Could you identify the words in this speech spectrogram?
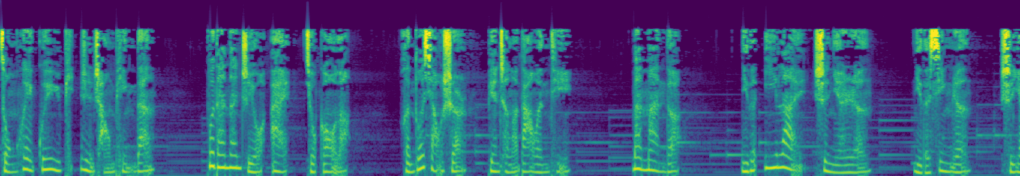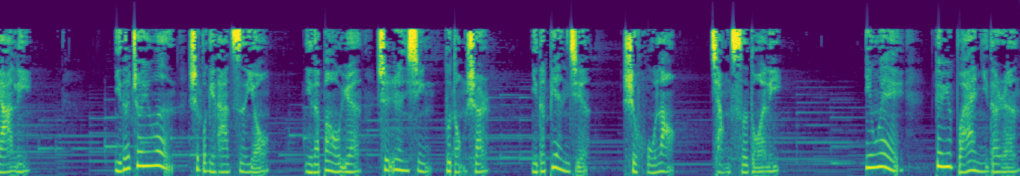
总会归于平日常平淡，不单单只有爱就够了，很多小事儿变成了大问题。慢慢的，你的依赖是粘人，你的信任是压力，你的追问是不给他自由，你的抱怨是任性不懂事儿，你的辩解是胡闹强词夺理。因为对于不爱你的人，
